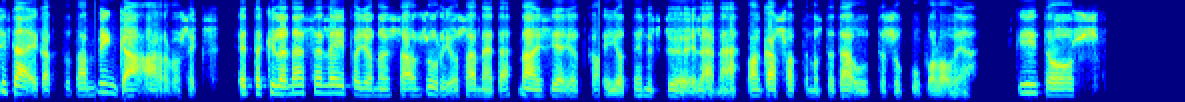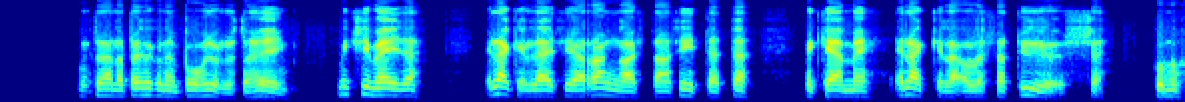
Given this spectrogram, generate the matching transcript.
sitä ei katsota minkään arvoiseksi. Että kyllä näissä leipäjonoissa on suuri osa näitä naisia, jotka ei ole tehnyt työelämää, vaan kasvattanut tätä uutta sukupolvea. Kiitos. Täällä Pelkonen pohjoisesta, hei. Miksi meitä eläkeläisiä rangaistaan siitä, että me käymme eläkkeellä ollessa työssä. Kun,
